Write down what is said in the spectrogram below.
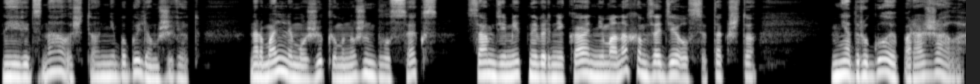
но я ведь знала, что он не бобылем живет. Нормальный мужик, ему нужен был секс. Сам Демид наверняка не монахом заделался, так что... Меня другое поражало.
